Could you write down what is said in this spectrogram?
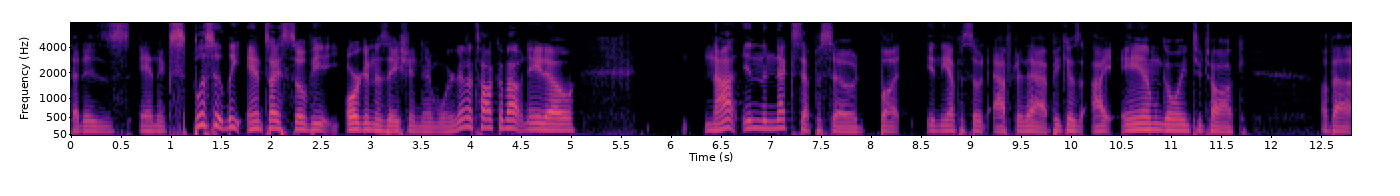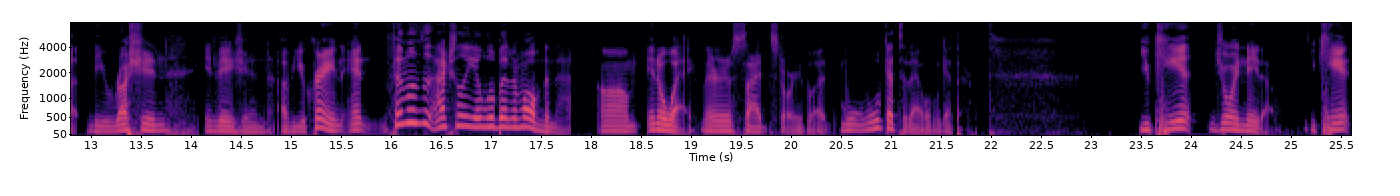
that is an explicitly anti Soviet organization. And we're going to talk about NATO not in the next episode, but in the episode after that, because I am going to talk about the Russian invasion of Ukraine. And Finland's actually a little bit involved in that, um, in a way. There's a side story, but we'll, we'll get to that when we get there. You can't join NATO. You can't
